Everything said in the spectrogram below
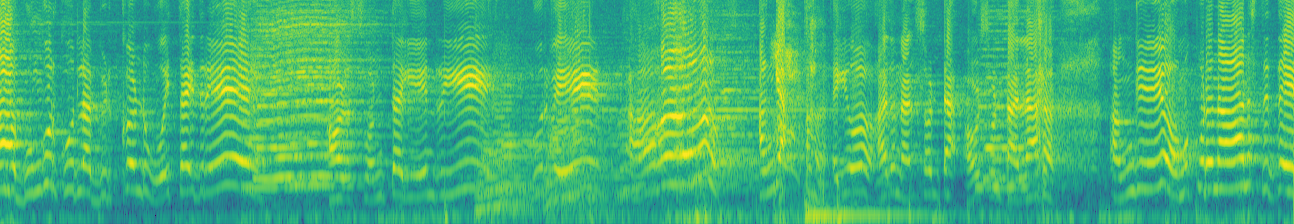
ಆ, ಗುಂಗುರ್ ಕೂದ್ಲ ಬಿಡ್ಕೊಂಡು ಹೋಯ್ತಾ ಇದ್ರೆ ಅವಳ ಸೊಂಟ ಏನ್ರಿ? ಗುರುವೆ! ಹಂಗೆ. ಅಯ್ಯೋ ಅದು ನನ್ನ ಸೊಂಟ ಅವಳ ಸೊಂಟ ಅಲ್ಲ. ಹಂಗೆ ಅಮಕ್ ಬಿಡೋಣ ಅನಿಸ್ತಿದ್ದೆ.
